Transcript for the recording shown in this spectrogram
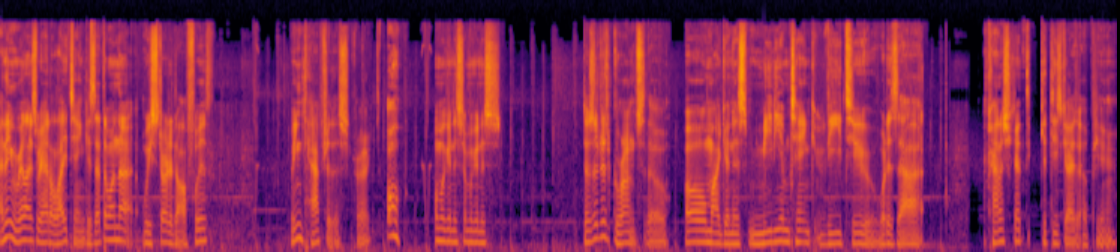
I didn't realize we had a light tank. Is that the one that we started off with? We can capture this, correct? Oh, oh my goodness, oh my goodness. Those are just grunts though. Oh my goodness, medium tank V2. What is that? I kind of should get, get these guys up here.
